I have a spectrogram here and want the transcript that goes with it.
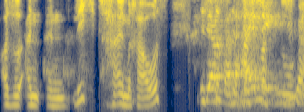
also ein, ein Lichtschein raus. Ist ja, das was du...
